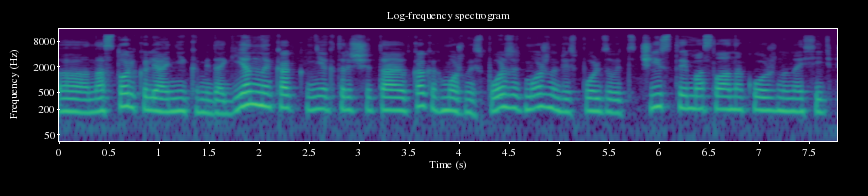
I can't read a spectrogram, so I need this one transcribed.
а, настолько ли они комедогенны, как некоторые считают, как их можно использовать, можно ли использовать чистые масла на кожу наносить.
